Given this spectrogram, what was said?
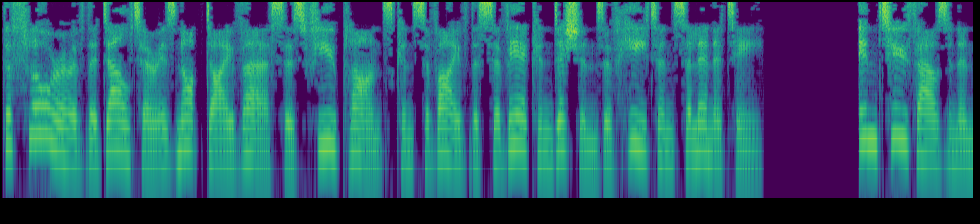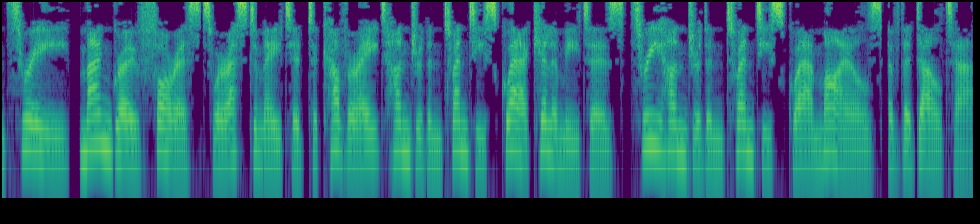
The flora of the delta is not diverse as few plants can survive the severe conditions of heat and salinity. In 2003, mangrove forests were estimated to cover 820 square kilometers, 320 square miles of the delta.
